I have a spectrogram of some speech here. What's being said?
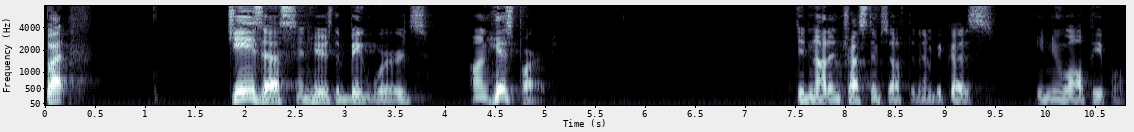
But Jesus, and here's the big words on his part, did not entrust himself to them because he knew all people.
